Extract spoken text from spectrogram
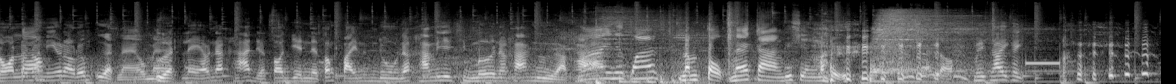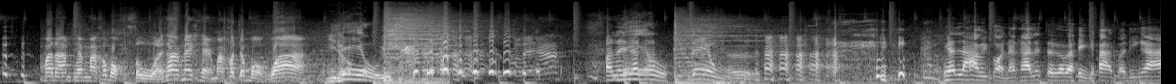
ร้อนตแล้วอนเนาะนี้เราเริ่มเอือดแล้วแม่เอือดแล้วนะคะ เดี๋ยวตอนเย็นเนี่ยต้องไปดูนะคะ ไม่ใช่ชิมเมอร์นะคะเหงื่อค่ะ ไม่นึกว่าน้ำตกแม่กลางที่เชียงใหม่ ไม่ใช่เหรอ ไม่ใช่ค่ะมาดามแทมมาเขาบอกสวย ถ้าแม่แขกมาเขาจะบอกว่า อีดอกเร็ว อะไรนะ อะไรนะเร็ว เร็วงั้นลาไปก่อนนะคะ แล้วเจอกันใหม่ค่ะสวัสดีค่ะ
